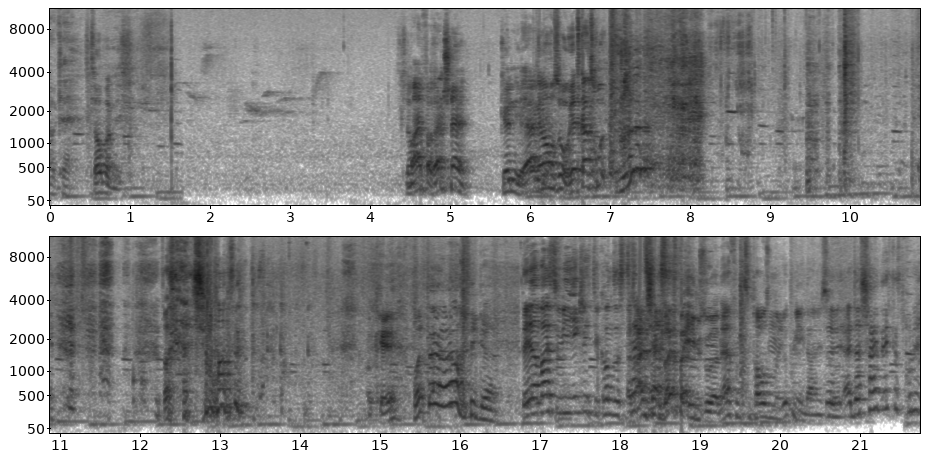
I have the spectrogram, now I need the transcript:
Okay. Ich glaube nicht. Ich glaube einfach, ganz schnell. Gönn dir. Ja, genau so. Jetzt ganz ruhig. Okay. What the hell, Digga? Digga, weißt du, wie eklig die Konsistenz Also anscheinend läuft bei ihm so, ne? 15.000 jucken ihn gar nicht so. Äh, Das scheint echt das Problem.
